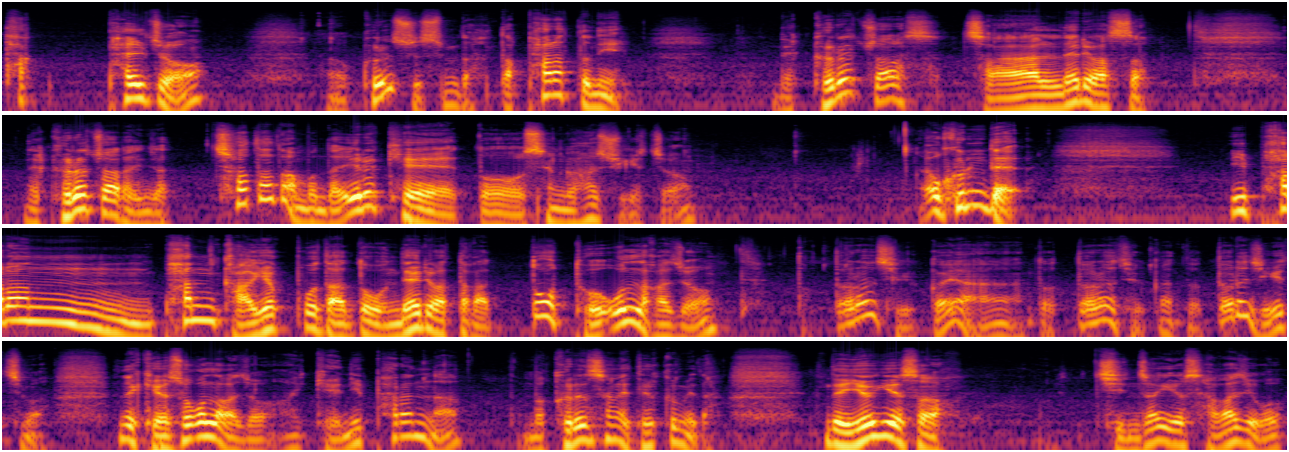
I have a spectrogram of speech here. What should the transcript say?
탁 팔죠. 어, 그럴 수 있습니다. 딱 팔았더니 네, 그럴 줄 알았어. 잘 내려왔어. 네, 그럴 줄 알아. 이제 쳐다도 안 본다. 이렇게 또 있겠죠. 어, 그런데 이 파란 판 가격보다도 내려왔다가 또 더 올라가죠. 또 떨어질 거야. 또 떨어질 거야. 또 떨어지겠지만. 근데 계속 올라가죠. 아, 괜히 팔았나? 뭐 그런 생각이 들 겁니다. 근데 여기에서 진작 이거 사가지고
